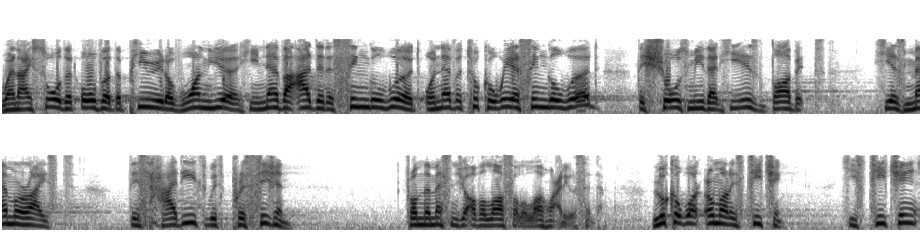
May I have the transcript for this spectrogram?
When I saw that over the period of one year he never added a single word or never took away a single word, this shows me that he is dabit. He has memorized this hadith with precision from the Messenger of Allah sallallahu alaihi wasallam. Look at what Umar is teaching. He's teaching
